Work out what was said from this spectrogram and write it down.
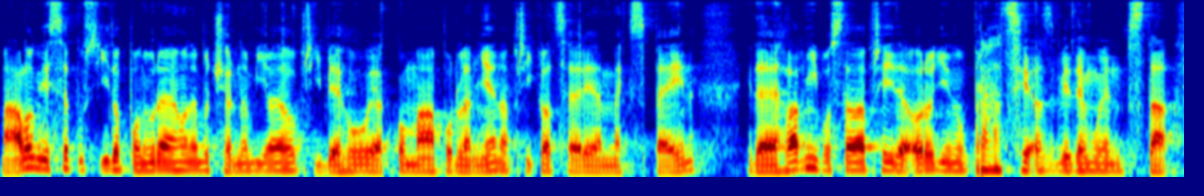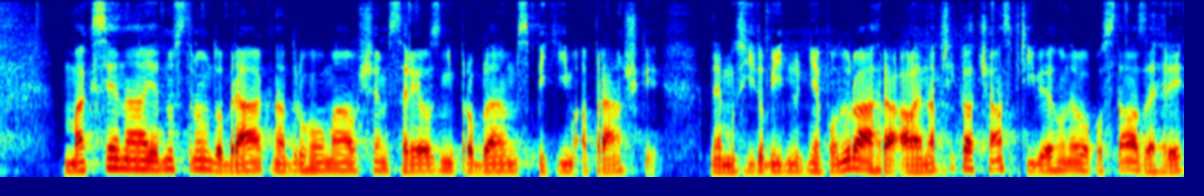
Málo kdy se pustí do ponurého nebo černobílého příběhu, jako má podle mě například série Max Payne, kde hlavní postava přijde o rodinu, práci a zbyde mu jen psta. Max je na jednu stranu dobrák, na druhou má ovšem seriózní problém s pitím a prášky. Nemusí to být nutně ponurá hra, ale například část příběhu nebo postava ze hry,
